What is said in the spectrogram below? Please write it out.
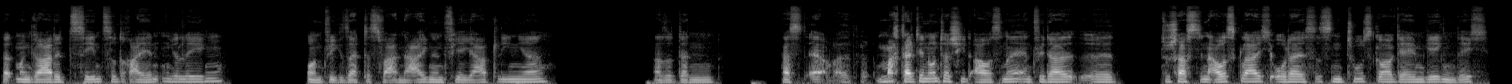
Da hat man gerade 10 zu 3 hinten gelegen. Und wie gesagt, das war an der eigenen 4-Yard-Linie. Also dann hast, äh, macht halt den Unterschied aus, ne? Entweder äh, du schaffst den Ausgleich oder es ist ein Two-Score-Game gegen dich.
